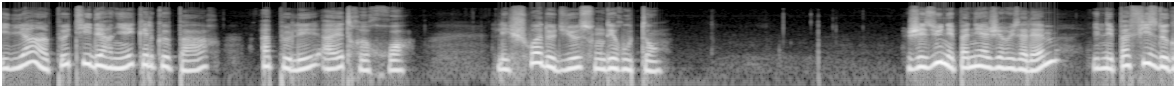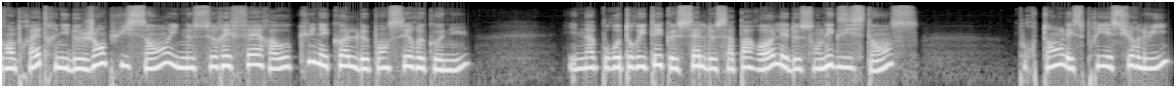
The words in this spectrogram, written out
Il y a un petit dernier quelque part, appelé à être roi. Les choix de Dieu sont déroutants. Jésus n'est pas né à Jérusalem, il n'est pas fils de grands prêtres ni de gens puissants, il ne se réfère à aucune école de pensée reconnue, il n'a pour autorité que celle de sa parole et de son existence. Pourtant l'Esprit est sur lui,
